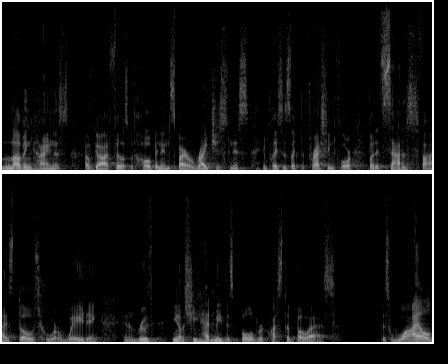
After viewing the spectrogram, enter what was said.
loving kindness of God fill us with hope and inspire righteousness in places like the threshing floor, but it satisfies those who are waiting. And Ruth, you know, she had made this bold request to Boaz, this wild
